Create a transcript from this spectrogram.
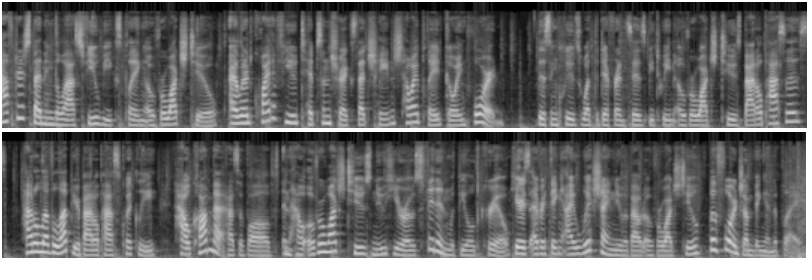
After spending the last few weeks playing Overwatch 2, I learned quite a few tips and tricks that changed how I played going forward. This includes what the difference is between Overwatch 2's battle passes, how to level up your battle pass quickly, how combat has evolved, and how Overwatch 2's new heroes fit in with the old crew. Here's everything I wish I knew about Overwatch 2 before jumping into play.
